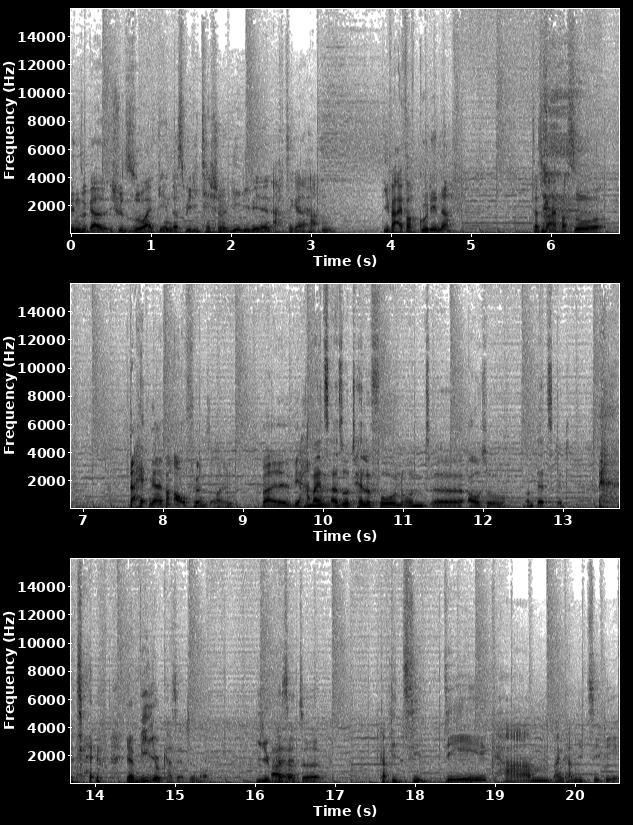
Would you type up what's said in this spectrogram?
bin sogar, ich würde so weit gehen, dass wir die Technologie, die wir in den 80ern hatten, die war einfach good enough. Das war einfach so, da hätten wir einfach aufhören sollen. Weil wir Du hatten... meinst also Telefon und äh, Auto und that's it. ja, Videokassette noch. Videokassette. Ich glaube, die CD kam, wann kam die CD?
